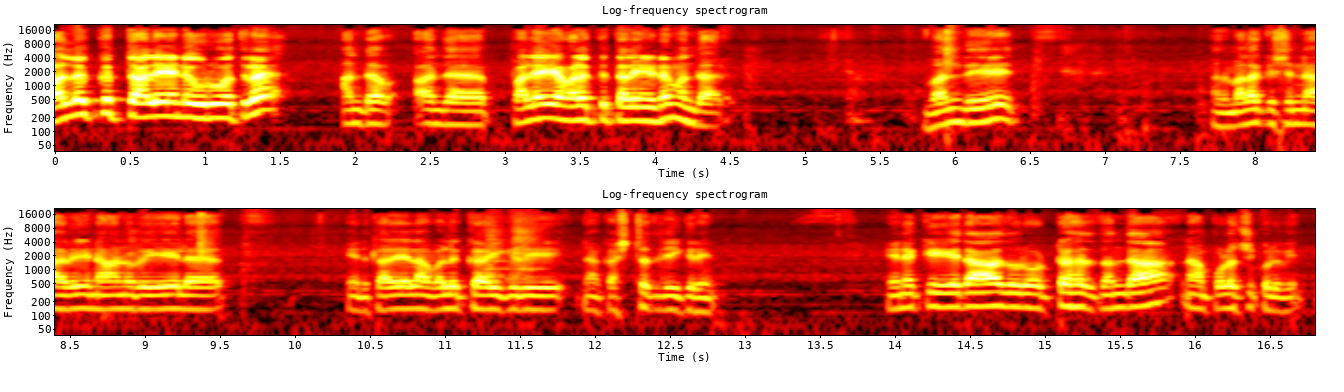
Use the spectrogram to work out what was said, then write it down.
வழுக்கு தலை என்ற உருவத்தில் அந்த அந்த பழைய வழக்கு தலையனிடம் வந்தார். வந்து அந்த மலக்கு சொன்னார் நான் ஒரு ஏழை என் தலையெல்லாம் வழுக்காய்க்குது நான் கஷ்டத்தில் இருக்கிறேன். எனக்கு ஏதாவது ஒரு ஒட்டகத்தை தந்தால் நான் பொழைச்சி கொள்வேன்.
